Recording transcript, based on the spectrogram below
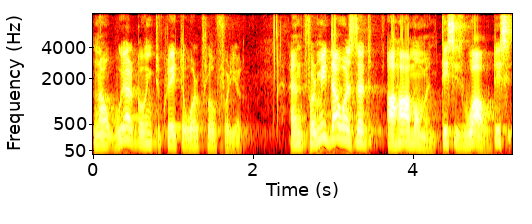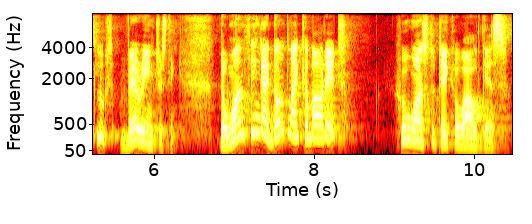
now we are going to create a workflow for you. And for me, that was the aha moment. This is, wow, this looks very interesting. The one thing I don't like about it, who wants to take a wild guess?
